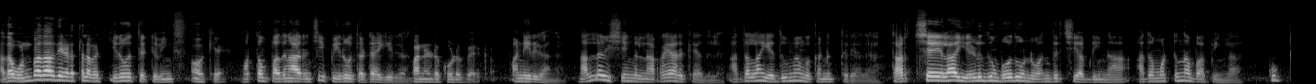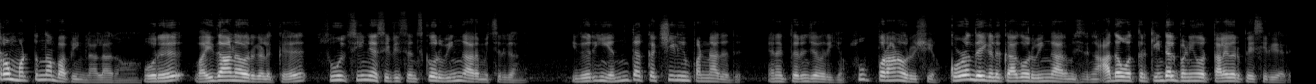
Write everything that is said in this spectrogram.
அதான் ஒன்பதாவது இடத்துல வச்சு இருபத்தெட்டு விங்ஸ் ஓகே. மொத்தம் பதினாறு இருந்துச்சு இப்போ இருபத்தெட்டு ஆகியிருக்காங்க. பன்னெண்டு கூட போயிருக்கு. பண்ணியிருக்காங்க நல்ல விஷயங்கள் நிறையா இருக்கு அதில். அதெல்லாம் எதுவுமே உங்கள் கண்ணுக்கு தெரியாதா? தற்செயலாக எழுதும்போது ஒன்று வந்துருச்சு அப்படின்னா அதை மட்டும்தான் பார்ப்பீங்களா குற்றம் மட்டும்தான் பார்ப்பீங்களா எல்லாரும்? ஒரு வயதானவர்களுக்கு சூ சீனியர் சிட்டிசன்ஸ்க்கு ஒரு விங் ஆரம்பிச்சிருக்காங்க. இது வரைக்கும் எந்த கட்சியிலையும் பண்ணாதது. எனக்கு தெரிஞ்ச வரைக்கும். சூப்பரான ஒரு விஷயம். குழந்தைகளுக்காக ஒரு விங் ஆரம்பிச்சிருக்காங்க. அதை ஒருத்தர் கிண்டல் பண்ணி ஒரு தலைவர் பேசியிருக்காரு.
